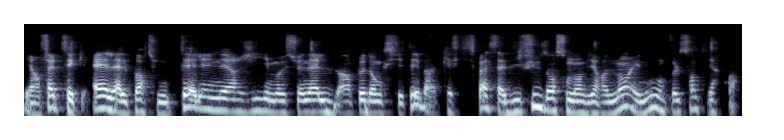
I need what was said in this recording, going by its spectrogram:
Et en fait, c'est qu'elle, elle porte une telle énergie émotionnelle, un peu d'anxiété, ben, qu'est-ce qui se passe? Ça diffuse dans son environnement et nous, on peut le sentir. Quoi.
